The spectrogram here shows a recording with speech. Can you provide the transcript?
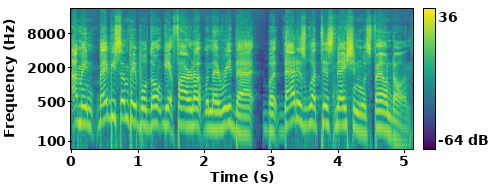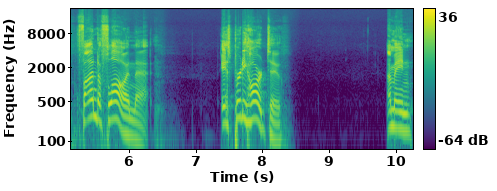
I mean, maybe some people don't get fired up when they read that, but that is what this nation was found on. Find a flaw in that. It's pretty hard to. I mean,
